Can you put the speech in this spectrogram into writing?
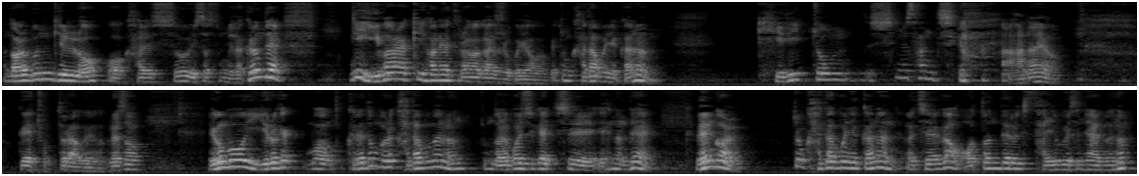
넓은 길로 갈 수 있었습니다. 그런데 이 이바라키 현에 들어가 가지고요. 좀 가다 보니까는 길이 좀 심상치가 않아요. 꽤 좁더라고요. 그래서 이건 뭐 이렇게 뭐 그래도 뭐 가다 보면은 좀 넓어지겠지 했는데 웬걸 좀 가다 보니까는 제가 어떤 데를 달리고 있었냐 하면은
